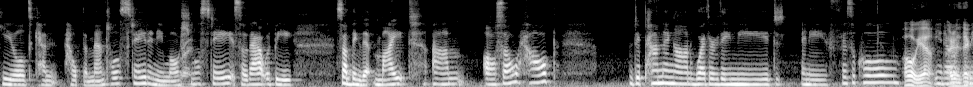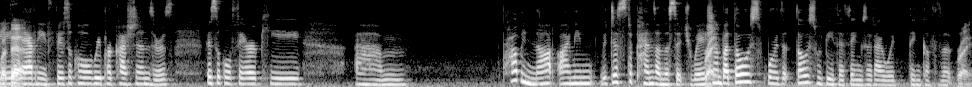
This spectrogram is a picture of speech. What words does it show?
healed can help the mental state and emotional state. So that would be something that might um, also help, depending on whether they need any physical Oh yeah, you know, I didn't think any, about that. have any physical repercussions. There's physical therapy. Um, probably not. I mean, it just depends on the situation. Right. But those were the, those would be the things that I would think of the Right.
